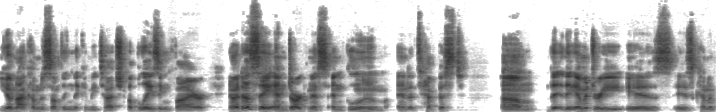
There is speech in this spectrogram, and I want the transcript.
you have not come to something that can be touched, a blazing fire. Now it does say, and darkness and gloom and a tempest. Um, the the imagery is is kind of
